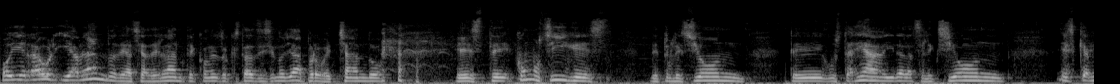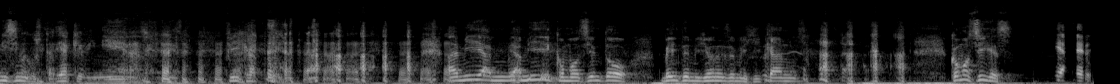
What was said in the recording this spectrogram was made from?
Oye, Raúl, y hablando de hacia adelante con eso que estás diciendo, ya aprovechando, este, ¿cómo sigues de tu lesión? ¿Te gustaría ir a la selección? Es que a mí sí me gustaría que vinieras, fíjate. A mí, a mí, a mí como 120 millones de mexicanos. ¿Cómo sigues? A ver,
